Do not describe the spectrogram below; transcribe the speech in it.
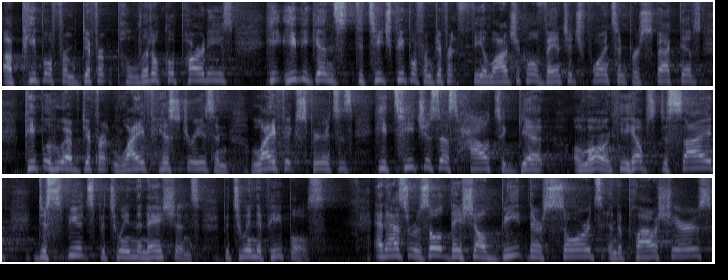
uh, people from different political parties. He, he begins to teach people from different theological vantage points and perspectives, people who have different life histories and life experiences. He teaches us how to get along. He helps decide disputes between the nations, between the peoples. And as a result, they shall beat their swords into plowshares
